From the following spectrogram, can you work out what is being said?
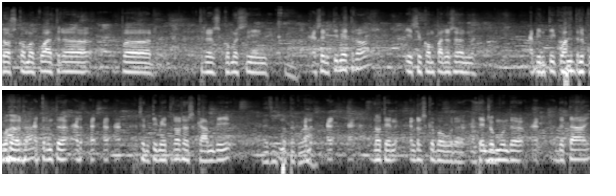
2,4 per 3,5 centímetres i si compares en a 24, 24. per a 30 a, a, a, a centímetres el canvi És espectacular. a, a, no té res que veure. Tens un munt de a, detall,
